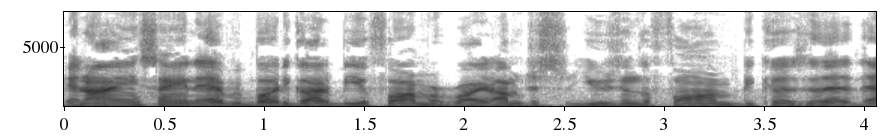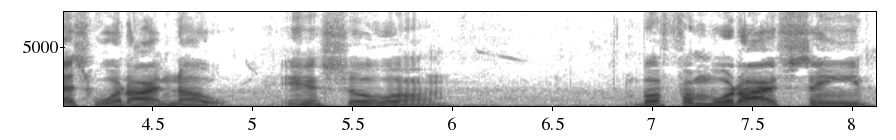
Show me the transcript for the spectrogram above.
And I ain't saying everybody got to be a farmer, right? I'm just using the farm because that, that's what I know. And so, um, but from what I've seen,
